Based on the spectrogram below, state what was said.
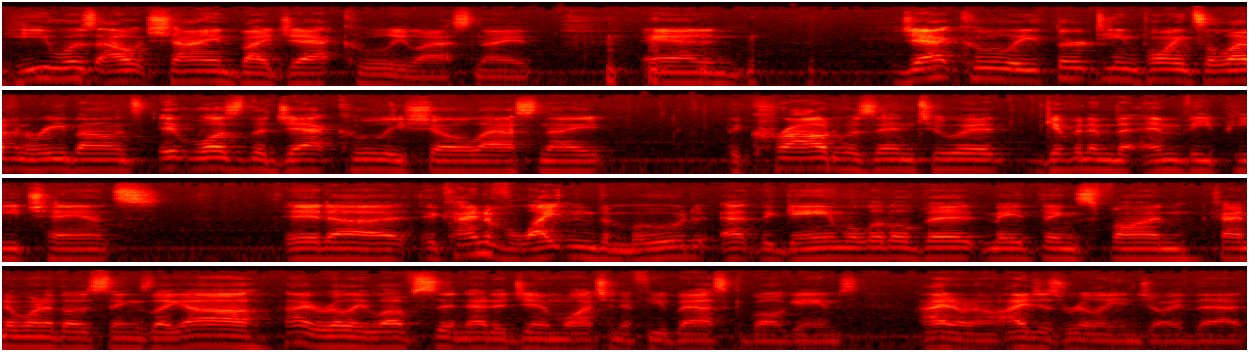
he was outshined by Jack Cooley last night, and. Jack Cooley, 13 points, 11 rebounds. It was the Jack Cooley show last night. The crowd was into it, giving him the MVP chance. It uh, it kind of lightened the mood at the game a little bit, made things fun. Kind of one of those things like, ah, I really love sitting at a gym watching a few basketball games. I don't know, I just really enjoyed that.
